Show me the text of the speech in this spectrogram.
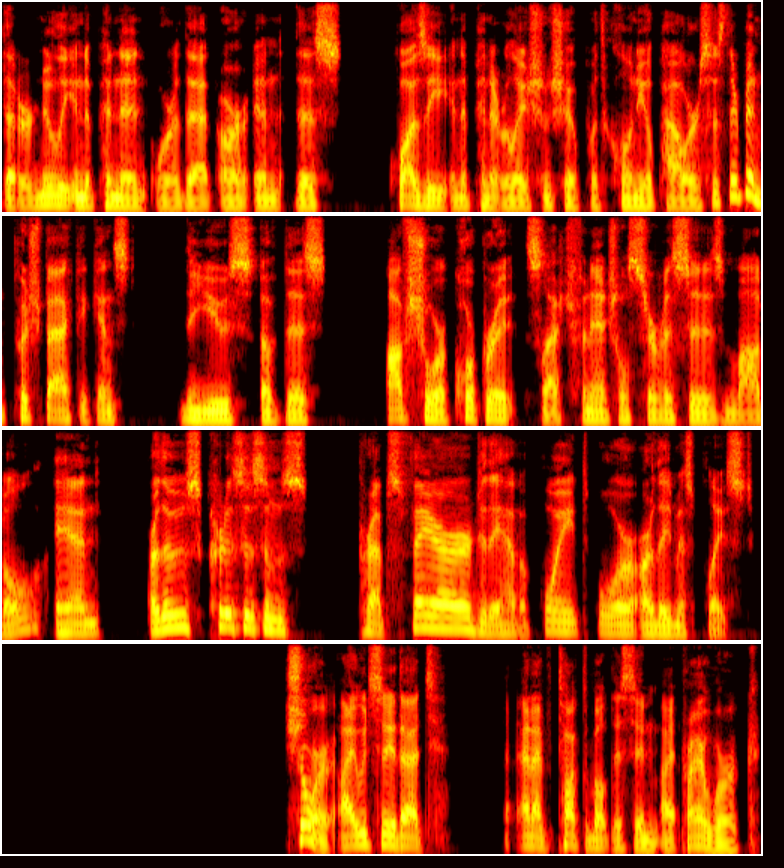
that are newly independent or that are in this quasi independent relationship with colonial powers? Has there been pushback against the use of this offshore corporate slash financial services model? And are those criticisms perhaps fair? Do they have a point or are they misplaced? Sure. I would say that, and I've talked about this in my prior work,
